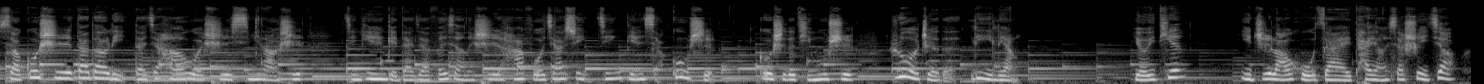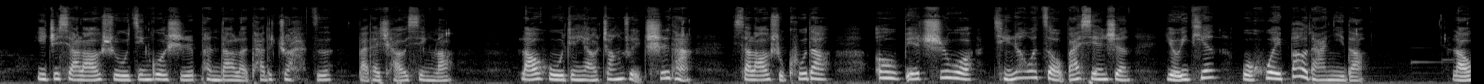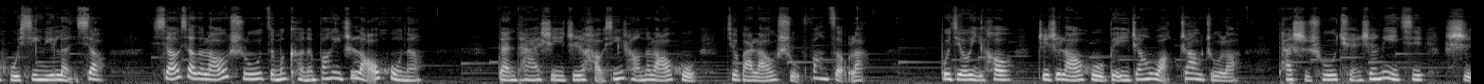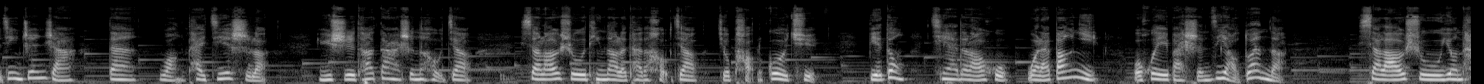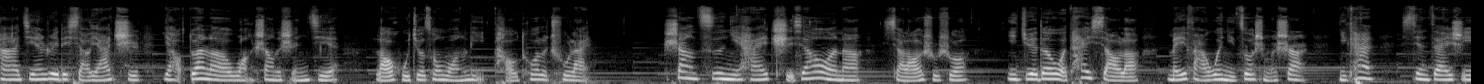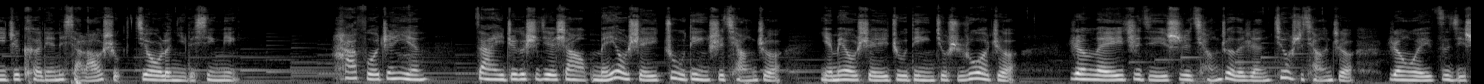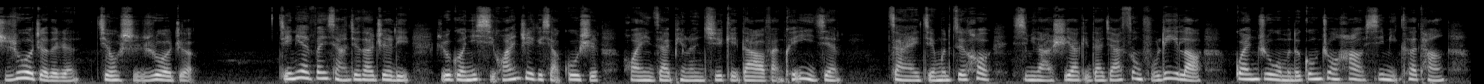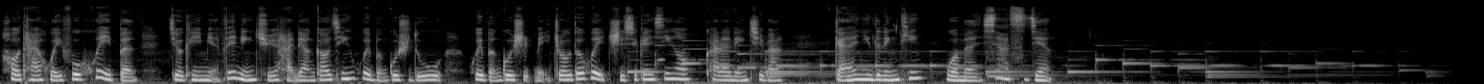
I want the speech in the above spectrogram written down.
小故事大道理，大家好，我是西米老师。今天给大家分享的是哈佛家训经典小故事，故事的题目是《弱者的力量》。有一天，一只老虎在太阳下睡觉，一只小老鼠经过时碰到了它的爪子，把它吵醒了。老虎正要张嘴吃它，小老鼠哭道：“哦，别吃我，请让我走吧，先生。有一天我会报答你的。”老虎心里冷笑：“小小的老鼠怎么可能帮一只老虎呢？”但它是一只好心肠的老虎，就把老鼠放走了。不久以后，这只老虎被一张网罩住了。它使出全身力气，使劲挣扎，但网太结实了。于是它大声地吼叫。小老鼠听到了它的吼叫，就跑了过去。“别动，亲爱的老虎，我来帮你。我会把绳子咬断的。”小老鼠用它尖锐的小牙齿咬断了网上的绳结，老虎就从网里逃脱了出来。上次你还耻笑我呢，小老鼠说：“你觉得我太小了，没法为你做什么事儿。你看，现在是一只可怜的小老鼠救了你的性命。”哈佛箴言：在这个世界上，没有谁注定是强者，也没有谁注定就是弱者。认为自己是强者的人就是强者，认为自己是弱者的人就是弱者。今天的分享就到这里。如果你喜欢这个小故事，欢迎在评论区给到反馈意见。在节目的最后，西米老师要给大家送福利了。关注我们的公众号“西米课堂”，后台回复“绘本”就可以免费领取海量高清绘本故事读物。绘本故事每周都会持续更新哦，快来领取吧！感恩您的聆听，我们下次见。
